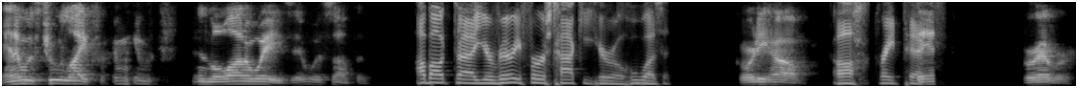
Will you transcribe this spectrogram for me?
and it was true life. I mean, in a lot of ways, it was something. How about uh, your very first hockey hero? Who was it? Gordie Howe. Oh, great pick. Forever.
